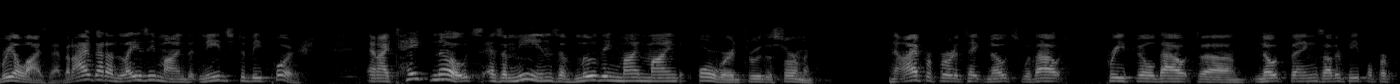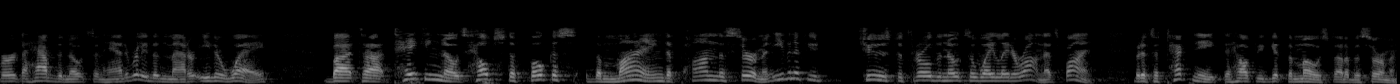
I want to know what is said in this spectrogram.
realize that, but I've got a lazy mind that needs to be pushed and I take notes as a means of moving my mind forward through the sermon. Now, I prefer to take notes without pre filled out uh, note things. Other people prefer to have the notes in hand. It really doesn't matter either way. But uh, taking notes helps to focus the mind upon the sermon, even if you choose to throw the notes away later on. That's fine. But it's a technique to help you get the most out of a sermon.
